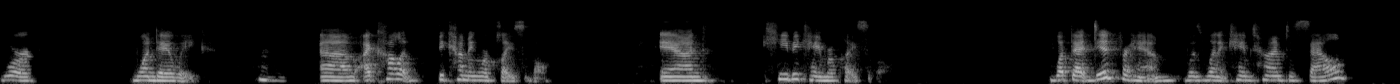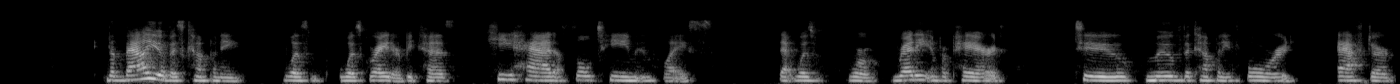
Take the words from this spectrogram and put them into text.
work one day a week. Mm-hmm. Um, I call it becoming replaceable. And he became replaceable what that did for him was when it came time to sell, the value of his company was was greater because he had a full team in place that was were ready and prepared to move the company forward after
